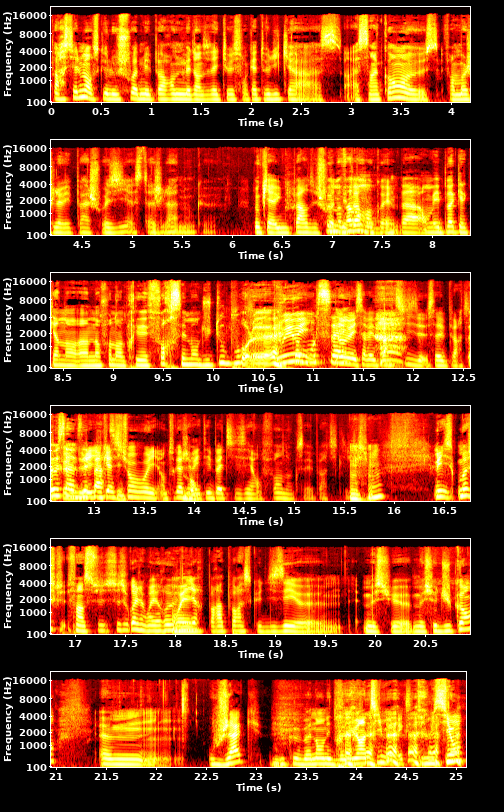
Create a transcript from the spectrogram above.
Partiellement, parce que le choix de mes parents de me mettre dans un établissement catholique à, à 5 ans, euh, enfin, moi, je l'avais pas choisi à cet âge-là. Donc, euh, donc, il y a une part de choix de mes Enfin, parents, quand on met même. pas, on met pas quelqu'un, dans- un enfant dans le privé forcément du tout pour le. Oui, oui, on le sait. Non, mais ça fait partie de, ça fait partie Eux, quand ça même de l'éducation. Oui. En tout cas, j'avais Bon. été baptisée enfant, donc ça fait partie de l'éducation. Mhm. Mais moi, enfin, ce, ce sur quoi j'aimerais revenir par rapport à ce que disait euh, monsieur, monsieur Ducamp, euh, ou Jacques, vu que maintenant on est devenu intime avec cette émission,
